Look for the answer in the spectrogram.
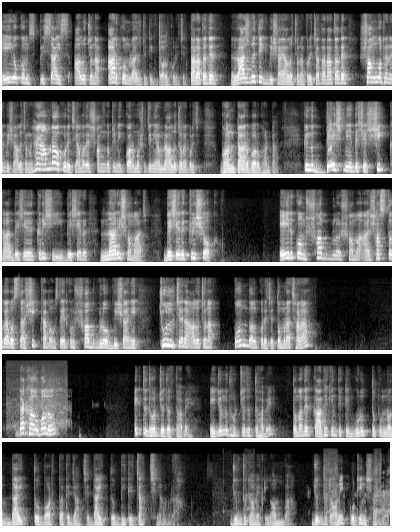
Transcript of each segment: এইরকম প্রিসাইজ আলোচনা আর কোন রাজনৈতিক দল করেছে? তারা তাদের রাজনৈতিক বিষয়ে আলোচনা করেছে, তারা তাদের সংগঠনের বিষয়ে আলোচনা হ্যাঁ আমরাও করেছি, আমাদের সাংগঠনিক কর্মসূচি নিয়ে আমরা আলোচনা করেছি ঘণ্টার পর ঘণ্টা কিন্তু দেশ নিয়ে দেশের শিক্ষা, দেশের কৃষি, দেশের নারী সমাজ, দেশের কৃষক, এইরকম সবগুলো সমাজ স্বাস্থ্য ব্যবস্থা, শিক্ষা ব্যবস্থা, এরকম সবগুলো বিষয় নিয়ে চুলচেরা আলোচনা কোন দল করেছে? তোমরা ছাড়া দেখাও, বলো। একটু ধৈর্য ধরতে হবে। এই জন্য ধৈর্য ধরতে হবে, তোমাদের কাঁধে কিন্তু একটি গুরুত্বপূর্ণ দায়িত্ব বর্তাতে যাচ্ছে, দায়িত্ব দিতে চাচ্ছি আমরা। যুদ্ধটা অনেক লম্বা, যুদ্ধটা অনেক কঠিন সামনে।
